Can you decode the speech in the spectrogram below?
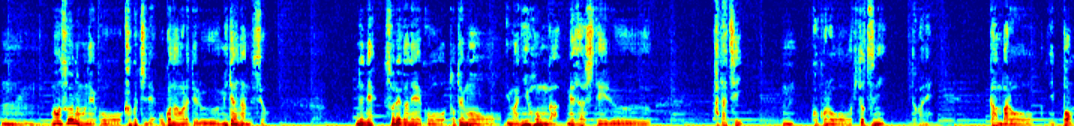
うん。まあそういうのもねこう各地で行われてるみたいなんですよ。でねそれがねこうとても今日本が目指している形、うん、心を一つにとかね。頑張ろう日本っ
